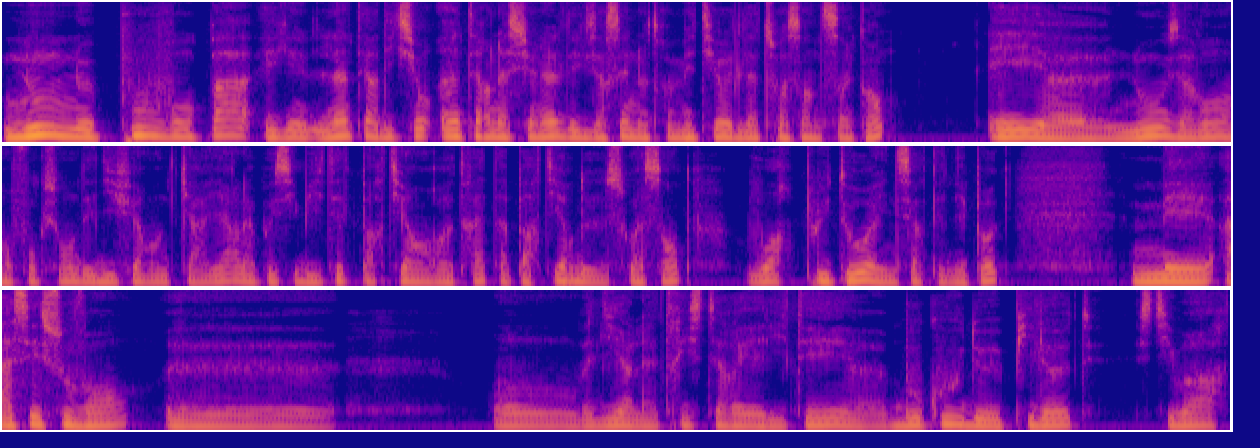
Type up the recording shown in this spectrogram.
Nous ne pouvons pas, l'interdiction internationale d'exercer notre métier au-delà de 65 ans. Et euh, nous avons, en fonction des différentes carrières, la possibilité de partir en retraite à partir de 60, voire plus tôt à une certaine époque. Mais assez souvent, euh, on va dire la triste réalité, euh, beaucoup de pilotes stewards,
